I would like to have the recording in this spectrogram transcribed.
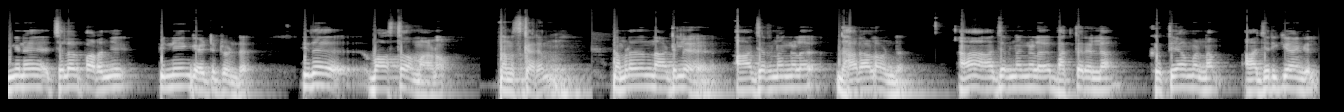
ഇങ്ങനെ ചിലർ പറഞ്ഞ് പിന്നെയും കേട്ടിട്ടുണ്ട്. ഇത് വാസ്തവമാണോ? നമസ്കാരം. നമ്മുടെ നാട്ടിൽ ആചരണങ്ങൾ ധാരാളമുണ്ട്. ആ ആചരണങ്ങൾ ഭക്തരെല്ലാം കൃത്യാവണ്ണം ആചരിക്കുമെങ്കിൽ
